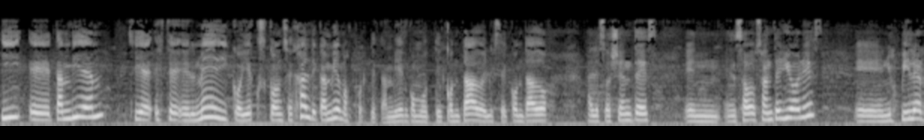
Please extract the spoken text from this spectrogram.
y eh, también sí, este el médico y ex concejal de Cambiemos porque también como te he contado y les he contado a los oyentes en, sábados anteriores eh, Newspiller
